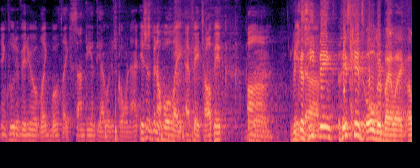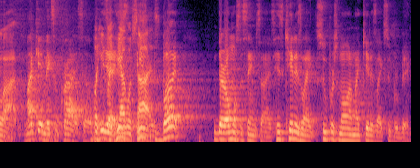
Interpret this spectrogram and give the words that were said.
include a video of like both like Santi and Thiago just going at. it. It's just been a whole like FA topic. Um, Because he uh, think his kid's older by like a lot. my kid makes him cry. So, but he's like Thiago's size. but they're almost the same size. His kid is like super small, and my kid is like super big.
